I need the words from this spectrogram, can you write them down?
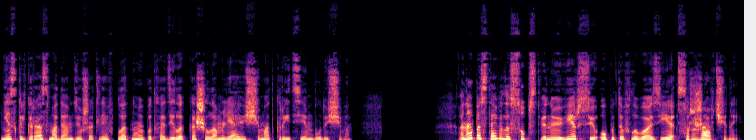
Несколько раз мадам Дюшатле вплотную подходила к ошеломляющим открытиям будущего. Она поставила собственную версию опытов Лавуазье с ржавчиной.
